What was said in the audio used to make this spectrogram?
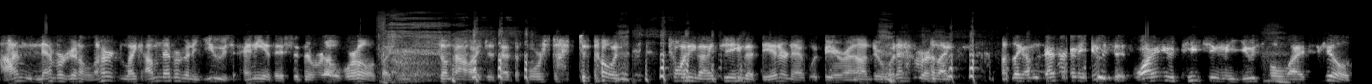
I'm never gonna learn. Like, I'm never gonna use any of this in the real world. Like, somehow I just had the foresight to know in 2019 that the internet would be around or whatever. Like, I was like, I'm never going to use this. Why are you teaching me useful life skills?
